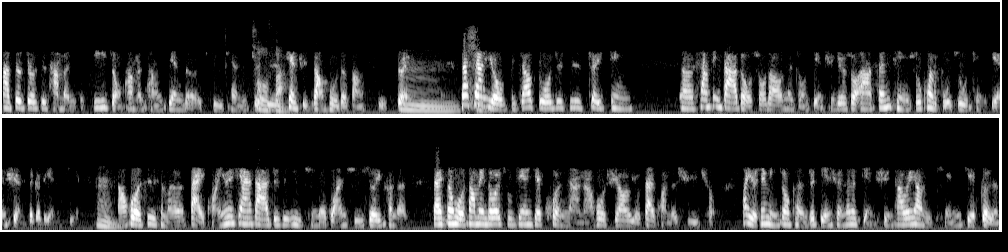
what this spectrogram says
那这就是他们第一种他们常见的洗钱就是骗取账户的方式。对，嗯，那现在有比较多就是最近。呃，相信大家都有收到那种简讯，就是说啊，申请纾困补助，请点选这个链接。嗯，然后或者是什么贷款，因为现在大家就是疫情的关系，所以可能在生活上面都会出现一些困难啊，或需要有贷款的需求。那有些民众可能就点选那个简讯，他会让你填一些个人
